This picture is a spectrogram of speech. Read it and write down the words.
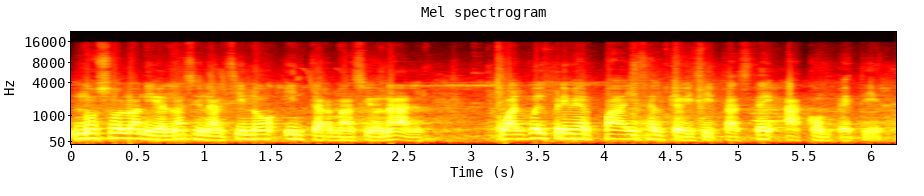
no solo a nivel nacional, sino internacional, ¿cuál fue el primer país al que visitaste a competir?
